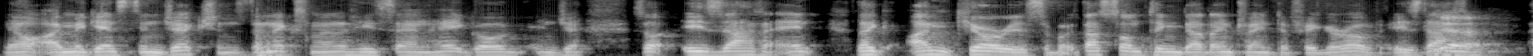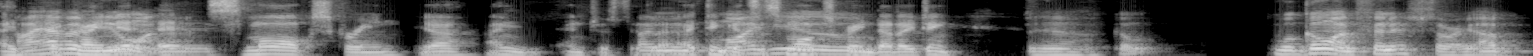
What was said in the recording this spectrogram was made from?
you know, I'm against injections. The next minute he's saying, hey, go inject. So is that, an, like, I'm curious about, that's something that I'm trying to figure out. Is that yeah, a, I have a, a kind of a smoke screen? Yeah, I'm interested. I, mean, I think it's a smoke view, screen that I think. Yeah, go. Well, go on, finish. Sorry. i well,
